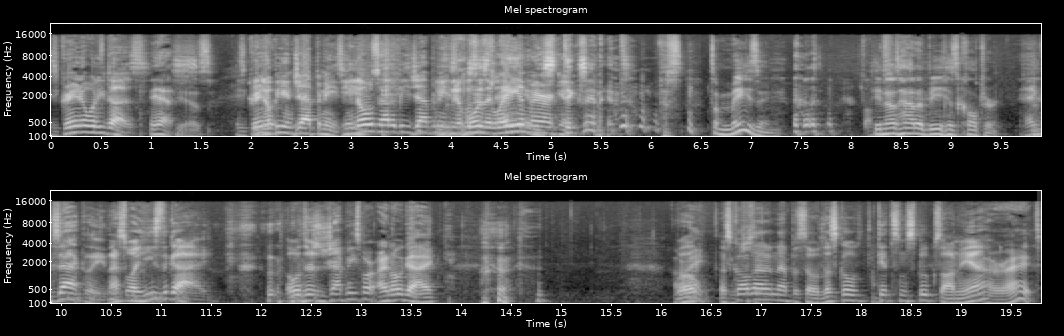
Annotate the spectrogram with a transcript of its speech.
He's great at what he does. Yes. He is. He's great You know- at being Japanese. He, knows how to be Japanese knows more than lane any American. Sticks in it. It's, it's amazing. he knows how to be his culture. Exactly. That's why he's the guy. oh, there's a Japanese part. I know a guy. Well, right. let's call that an episode. Let's go get some spooks on, yeah? All right.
